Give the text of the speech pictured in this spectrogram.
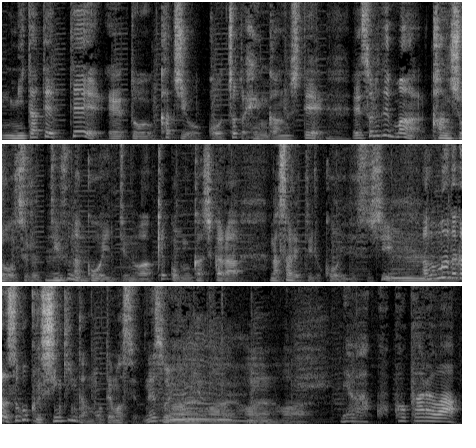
見立てて、えー、と価値をこうちょっと変換して、えそれでまあ鑑賞するっていうふうな行為っていうのは結構昔からなされている行為ですし、あのまあ、だからすごく親近感持てますよねそういう意味で言うと。はではここからは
